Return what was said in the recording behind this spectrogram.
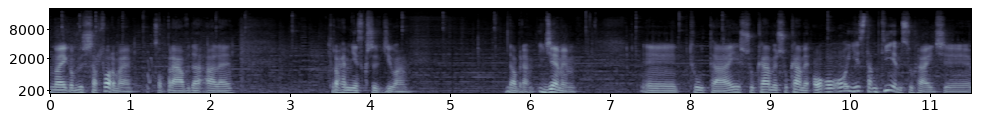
no jego wyższa forma, co prawda, ale trochę mnie skrzywdziła. Dobra, idziemy. Yy, tutaj szukamy, szukamy. O, o, o, jest tam TM, słuchajcie.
